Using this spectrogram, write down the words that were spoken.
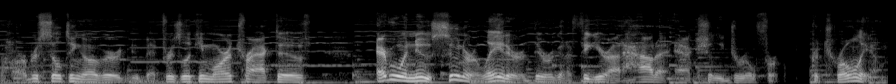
the harbor's silting over, New Bedford's looking more attractive. Everyone knew sooner or later they were going to figure out how to actually drill for petroleum.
